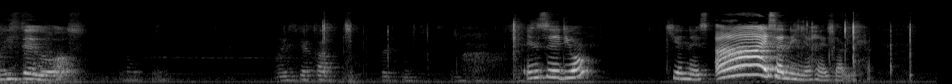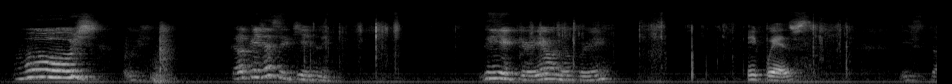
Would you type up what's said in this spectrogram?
¿Oíste dos? No. Oíste acá. ¿En serio? ¿Quién es? Ah, esa niña es esa vieja. Bush. Uy. Creo que ya sé quién es. Dije, creo, no fue. Y pues, Listo.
